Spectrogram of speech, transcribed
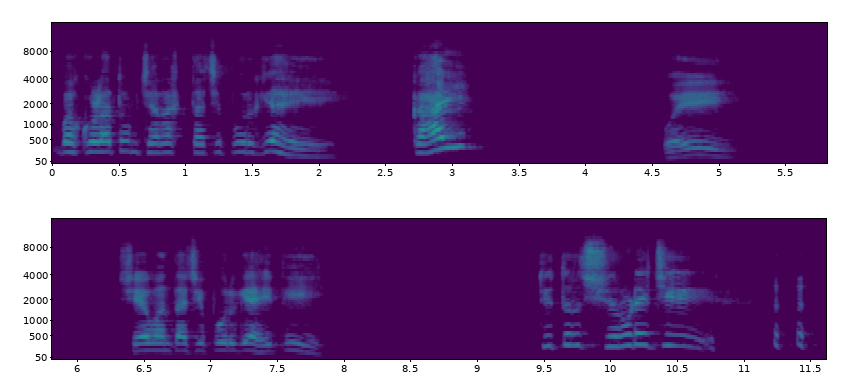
बकुळा तुमच्या रक्ताची पोरगी आहे. काय? वय शेवंताची पोरगी आहे ती. ती तर शिरोड्याची.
